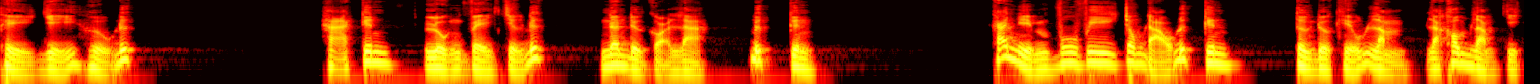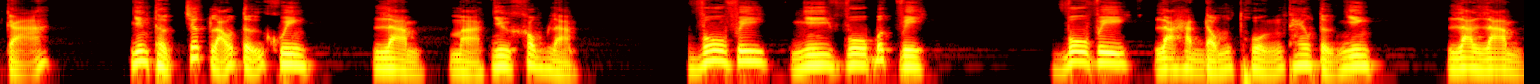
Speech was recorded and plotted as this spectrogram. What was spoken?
thì dĩ hữu đức. Hạ Kinh luận về chữ Đức, nên được gọi là Đức Kinh. Khái niệm vô vi trong đạo đức kinh thường được hiểu lầm là không làm gì cả. Nhưng thực chất lão tử khuyên làm mà như không làm. Vô vi nhi vô bất vi. Vô vi là hành động thuận theo tự nhiên, là làm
